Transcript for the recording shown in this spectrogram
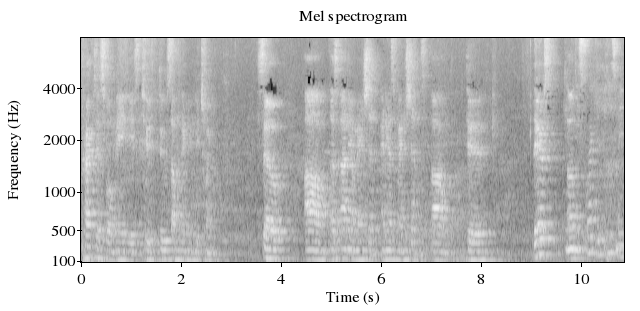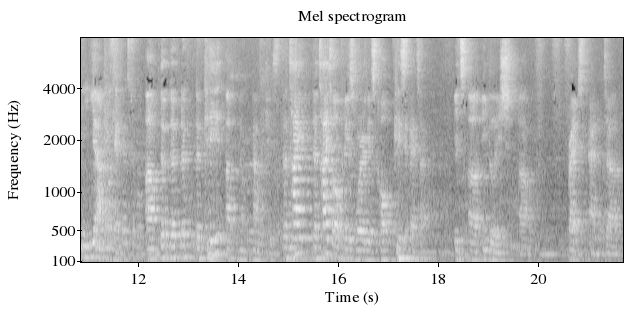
practice for me is to do something in between. So, um, as Anya mentioned, Anya's mentioned, um, the there's Can you um, describe the piece, maybe? Yeah, okay. First of all. um, the, the, the, the key, uh, no, not the case. The, ti- the title of this work is called Kiss It Better. It's uh, English um, phrase, and uh,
